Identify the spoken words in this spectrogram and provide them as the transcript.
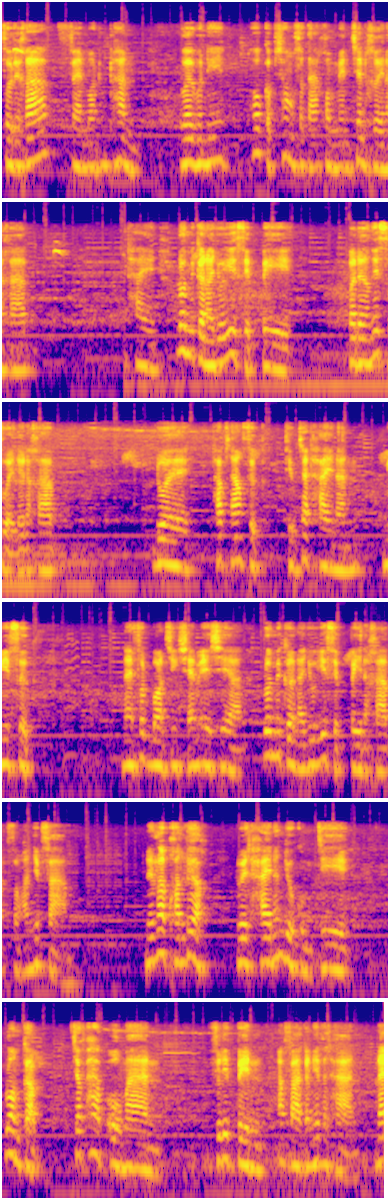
สวัสดีครับ แฟนบอลทุกท่าน โดยวันนี้พบกับช่อง Star Comment เช่นเคยนะครับ ไทยรุ่นม่เกินอายุ 20 ปี ประเดิมที่สวยเลยนะครับ โดยทัพช้างศึกทีมชาติไทยนั้นมีศึก ในฟุตบอลชิงแชมป์เอเชีย รุ่นไม่เกินอายุ 20 ปีนะครับ 2023 ในรอบคัดเลือก โดยไทยนั้นอยู่กลุ่ม G ร่วมกับเจ้าภาพโอมาน ฟิลิปปินส์อัฟกานิสถาน และ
